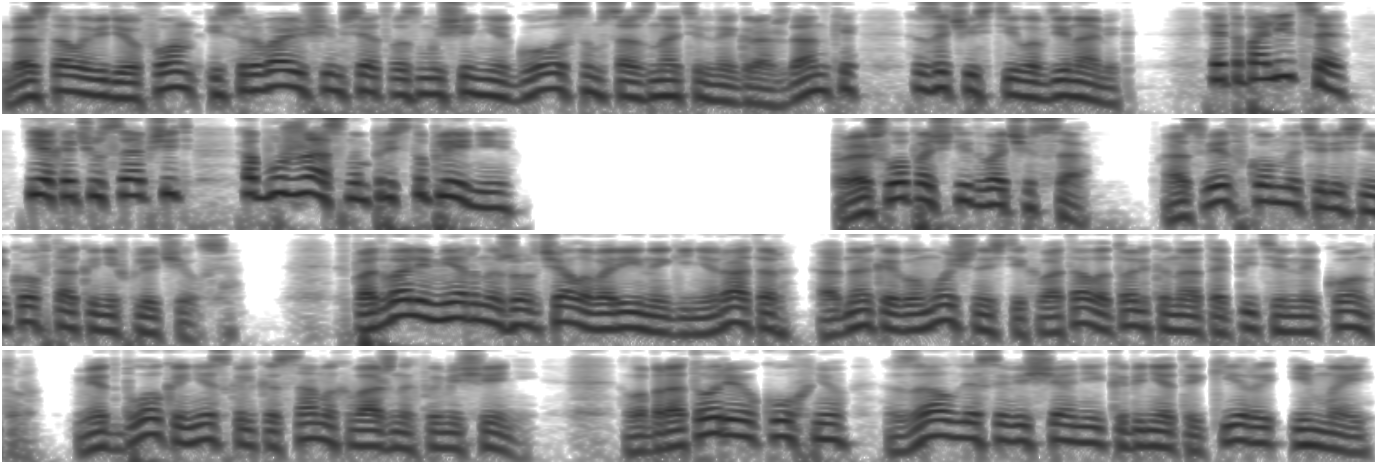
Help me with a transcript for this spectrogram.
достала видеофон и срывающимся от возмущения голосом сознательной гражданки зачастила в динамик. «Это полиция! Я хочу сообщить об ужасном преступлении!» Прошло почти два часа, а свет в комнате лесников так и не включился. В подвале мерно журчал аварийный генератор, однако его мощности хватало только на отопительный контур, медблок и несколько самых важных помещений. Лабораторию, кухню, зал для совещаний, кабинеты Киры и Мэй.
